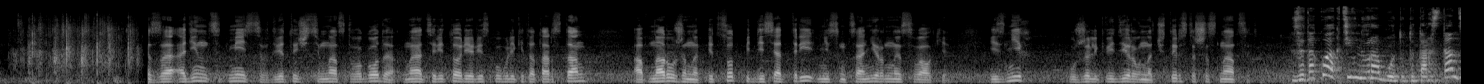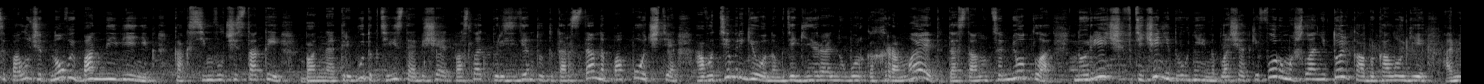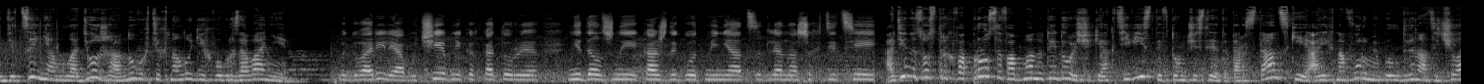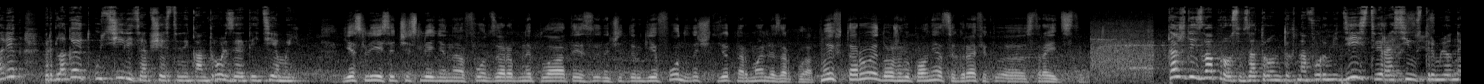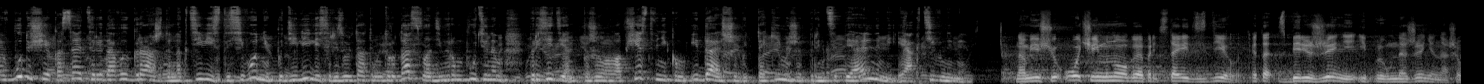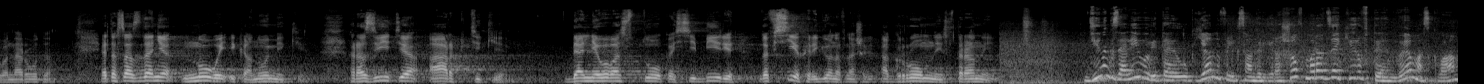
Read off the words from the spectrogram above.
За 11 месяцев 2017 года на территории Республики Татарстан обнаружено 553 несанкционированные свалки. Из них уже ликвидировано 416. За такую активную работу татарстанцы получат новый банный веник, как символ чистоты. Банный атрибут активисты обещают послать президенту Татарстана по почте. А вот тем регионам, где генеральная уборка хромает, достанутся метла. Но речь в течение двух дней на площадке форума шла не только об экологии, о медицине, о молодежи, о новых технологиях в образовании. Мы говорили об учебниках, которые не должны каждый год меняться для наших детей. Один из острых вопросов обманутые дольщики, активисты, в том числе татарстанские, а их на форуме было 12 человек, предлагают усилить общественный контроль за этой темой. Если есть отчисления на фонд заработной платы, значит, другие фонды, значит, идет нормальная зарплата. Ну и второе, должен выполняться график э, строительства. Каждый из вопросов, затронутых на форуме действий России, устремленная в будущее, касается рядовых граждан. Активисты сегодня поделились результатами труда с Владимиром Путиным. Президент пожелал общественникам и дальше быть такими же принципиальными и активными. Нам еще очень многое предстоит сделать. Это сбережение и приумножение нашего народа. Это создание новой экономики, развитие Арктики, Дальнего Востока, Сибири, до всех регионов нашей огромной страны. Дина Газалиева, Виталий Лукьянов, Александр Ярошов, Марат Закиров, ТНВ, Москва.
